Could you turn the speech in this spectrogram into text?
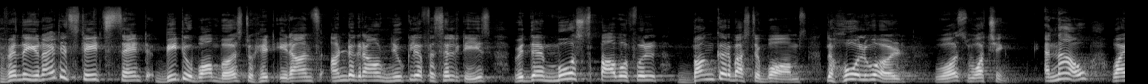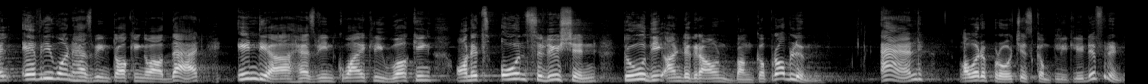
When the United States sent B-2 bombers to hit Iran's underground nuclear facilities with their most powerful bunker buster bombs, the whole world was watching. And now, while everyone has been talking about that, India has been quietly working on its own solution to the underground bunker problem. And our approach is completely different.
